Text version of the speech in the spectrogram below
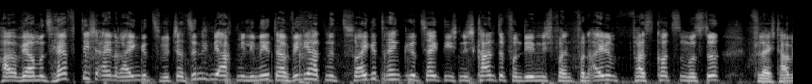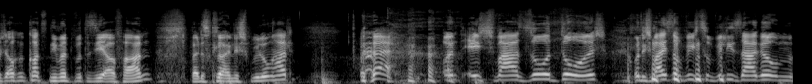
Ha- Wir haben uns heftig einen reingezwitschert, sind in die 8 mm. Willi hat mir zwei Getränke gezeigt, die ich nicht kannte, von denen ich von, von einem fast kotzen musste. Vielleicht habe ich auch gekotzt, niemand wird es je erfahren, weil das Klo eine Spülung hat. und ich war so durch. Und ich weiß noch, wie ich zu Willi sage, um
